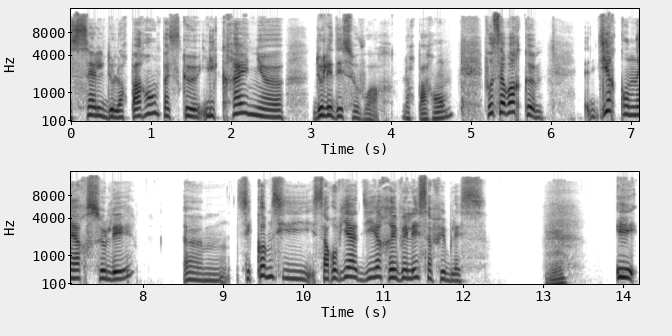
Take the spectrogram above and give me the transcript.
celle de leurs parents, parce qu'ils craignent de les décevoir, leurs parents. Il faut savoir que dire qu'on est harcelé, c'est comme si ça revient à dire révéler sa faiblesse. Et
